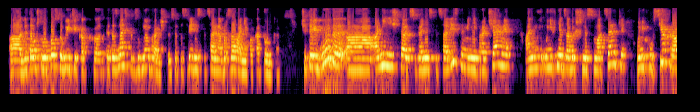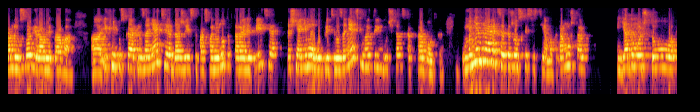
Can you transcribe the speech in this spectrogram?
а, для того, чтобы просто выйти как, это знаете, как зубной врач, то есть это среднее специальное образование пока только. Четыре года а, они не считают себя ни специалистами, ни врачами, они, у них нет завышенной самооценки, у них у всех равные условия, равные права. А, их не пускают на занятия, даже если прошла минута, вторая или третья. Точнее, они могут прийти на занятия, но это им будет считаться как отработка. Мне нравится эта жесткая система, потому что я думаю, что,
